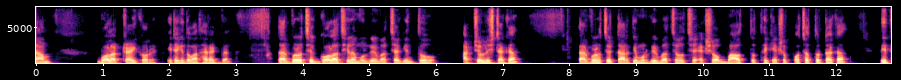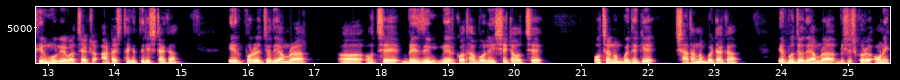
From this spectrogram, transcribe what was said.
দাম বলার ট্রাই করে। এটা কিন্তু মাথায় রাখবেন। তারপর হচ্ছে গলা ছিলা মুরগির বাচ্চা কিন্তু আটচল্লিশ টাকা। তারপর হচ্ছে টার্কি মুরগির বাচ্চা হচ্ছে একশো বাহাত্তর থেকে একশো পঁচাত্তর টাকা। তিথির মুরগির বাচ্চা একশো আঠাশ থেকে তিরিশ টাকা। এরপরে যদি আমরা হচ্ছে বেজিমের কথা বলি, সেটা হচ্ছে পঁচানব্বই থেকে সাতানব্বই টাকা। এরপর যদি আমরা বিশেষ করে অনেক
